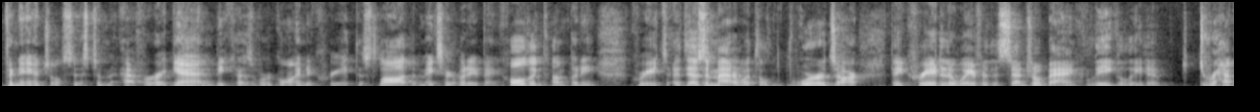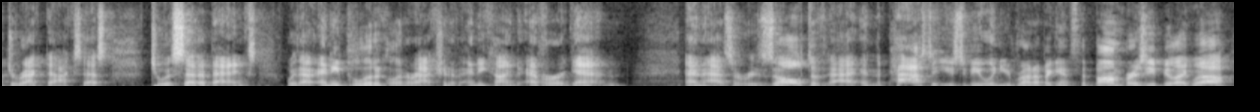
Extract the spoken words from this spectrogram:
financial system ever again because we're going to create this law that makes everybody a bank holding company. Creates it doesn't matter what the words are. They created a way for the central bank legally to have direct access to a set of banks without any political interaction of any kind ever again. And as a result of that, in the past, it used to be when you'd run up against the bumpers, you'd be like, well,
